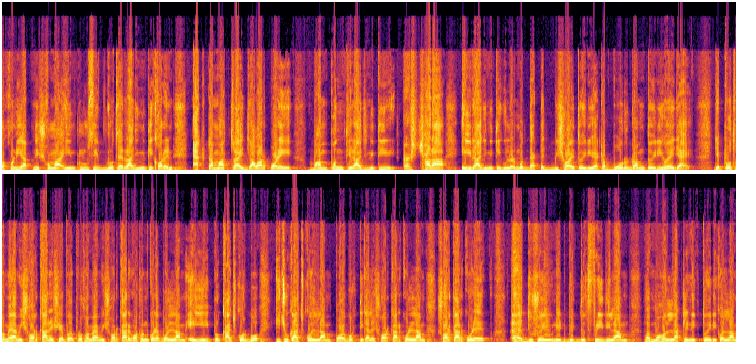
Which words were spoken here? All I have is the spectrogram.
যখনই আপনি সমা ইনক্লুসিভ গ্রোথের রাজনীতি করেন, একটা মাত্রায় যাওয়ার পরে বামপন্থী রাজনীতি ছাড়া এই রাজনীতিগুলোর মধ্যে একটা বিষয় তৈরি হয় একটা বোরডম তৈরি হয়ে যায়। যে প্রথমে আমি সরকার এসে, প্রথমে আমি সরকার গঠন করে বললাম, এই এই কাজ করব, কিছু কাজ করলাম, পরবর্তীকালে সরকার করলাম, সরকার করে দুশো ইউনিট বিদ্যুৎ ফ্রি দিলাম, মহল্লা ক্লিনিক তৈরি করলাম,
